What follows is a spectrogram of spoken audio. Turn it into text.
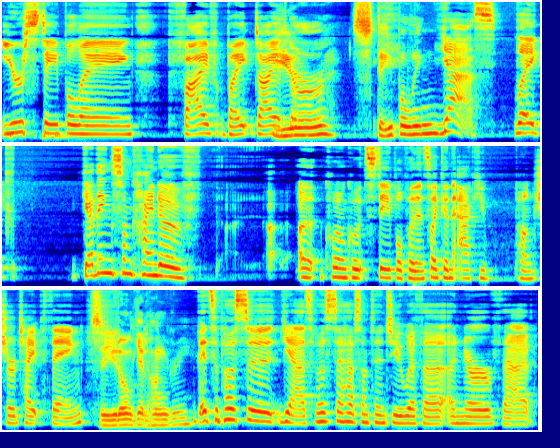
ear stapling, five bite diet. the- Ear stapling? Yes, like getting some kind of uh, a quote unquote staple put in. It's like an acupuncture type thing. So you don't get hungry? It's supposed to, yeah, it's supposed to have something to do with a, a nerve that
